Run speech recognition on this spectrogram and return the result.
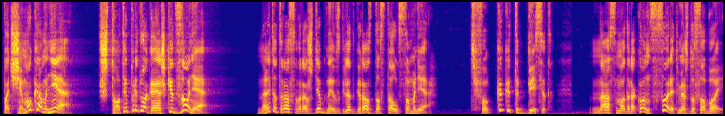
Почему ко мне? Что ты предлагаешь Кидзоне? На этот раз враждебный взгляд Грас достался мне. Тьфу, как это бесит. Нас, Мадракон, ссорит между собой.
